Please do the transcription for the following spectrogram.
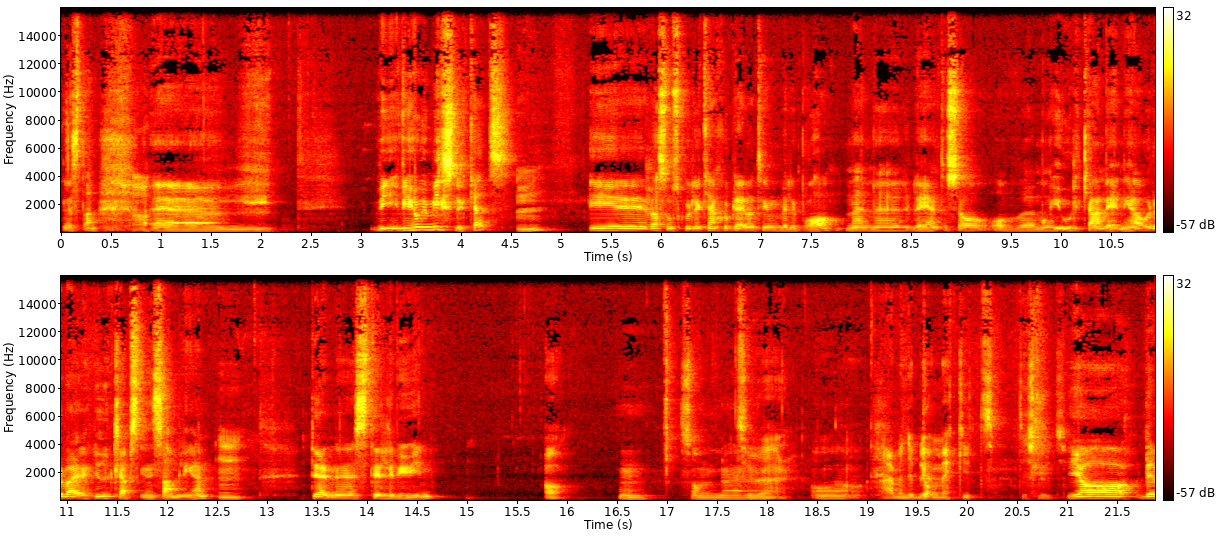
Nästan. Ja. Ehm, vi, vi har ju misslyckats Mm. i vad som skulle kanske bli någonting väldigt bra. Men eh, det blev inte så av eh, många olika anledningar. Och det var julklappsinsamlingen. Mm. Den ställde vi ju in. Ja, Mm. Som... eh, tyvärr. och- Nej men det blev mäckigt till slut. Ja, det,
